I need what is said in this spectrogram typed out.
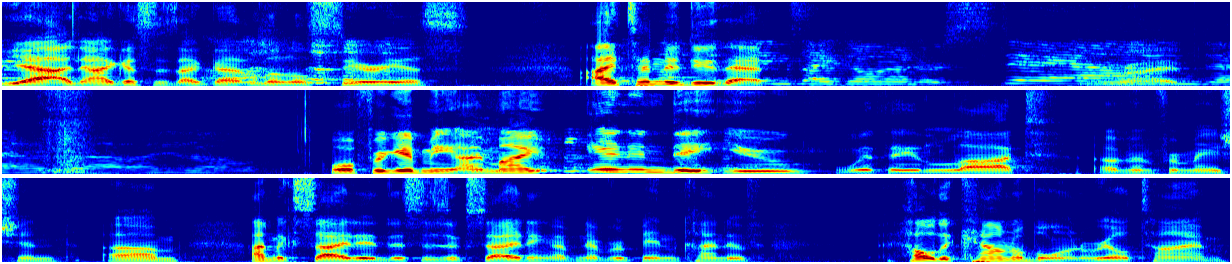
Yeah, I I guess it's, I got a little serious. I tend to do that. Things I don't understand. Right. And uh, you know. Well, forgive me. I might inundate you with a lot of information. Um, I'm excited. This is exciting. I've never been kind of held accountable in real time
